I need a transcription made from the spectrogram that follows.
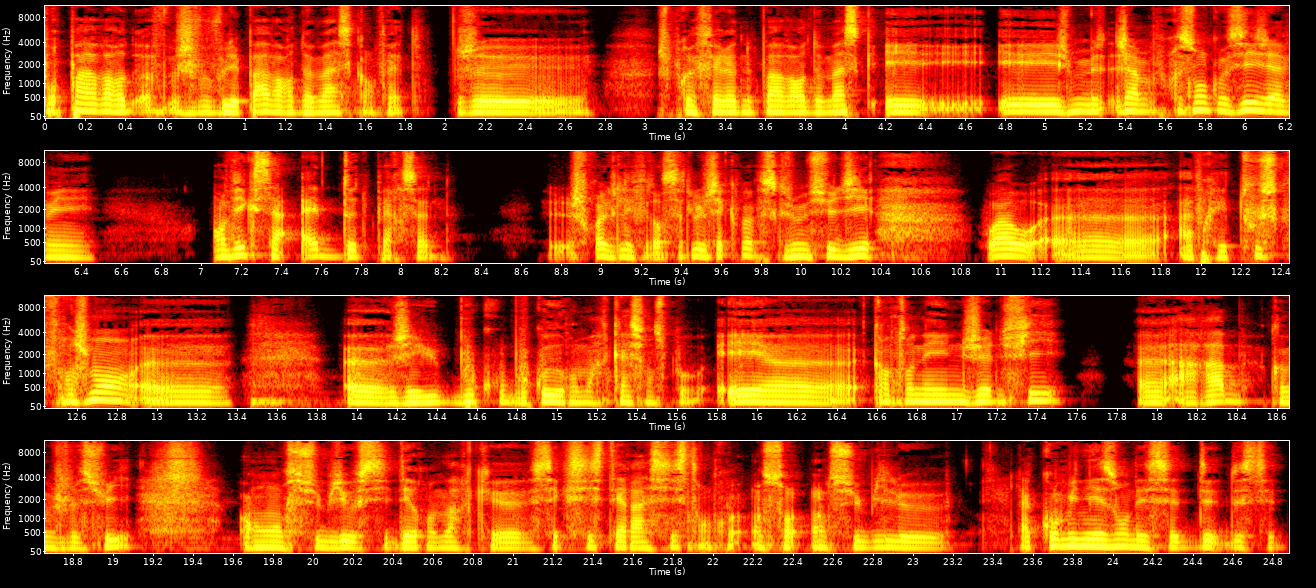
pour pas avoir, je voulais pas avoir de masque en fait. Je, je préférais ne pas avoir de masque et et j'ai l'impression qu'aussi j'avais envie que ça aide d'autres personnes. Je crois que je l'ai fait dans cette logique parce que je me suis dit, waouh, euh, après tout ce que, franchement, euh, euh, j'ai eu beaucoup beaucoup de remarques à Sciences Po. Et euh, quand on est une jeune fille euh, arabe comme je le suis, on subit aussi des remarques euh, sexistes et racistes. On, on, subit le la combinaison de ces de, de ces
